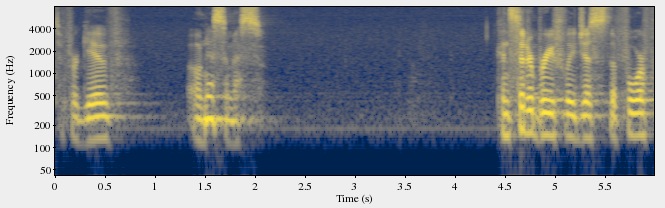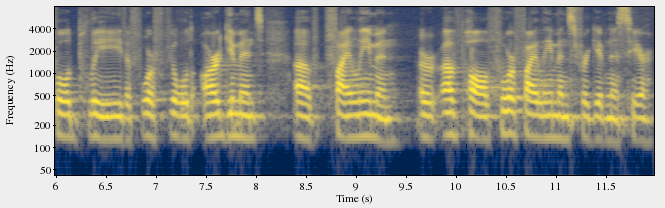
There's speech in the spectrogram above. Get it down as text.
To forgive Onesimus. Consider briefly just the fourfold plea, the fourfold argument of Philemon, or of Paul for Philemon's forgiveness here.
